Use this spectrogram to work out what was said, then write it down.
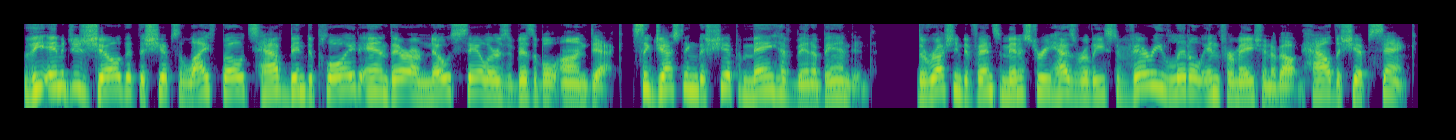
The images show that the ship's lifeboats have been deployed and there are no sailors visible on deck, suggesting the ship may have been abandoned. The Russian Defense Ministry has released very little information about how the ship sank,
